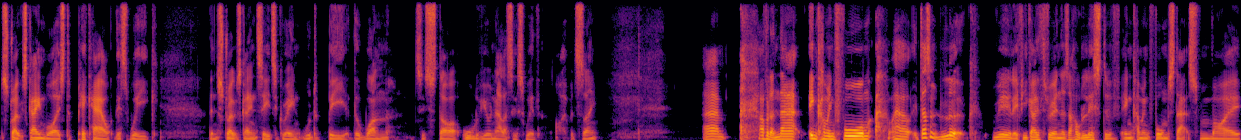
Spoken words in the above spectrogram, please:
strokes gain wise to pick out this week, then strokes tee to green would be the one to start all of your analysis with, I would say. Um, other than that, incoming form, well, it doesn't look really. If you go through and there's a whole list of incoming form stats from my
